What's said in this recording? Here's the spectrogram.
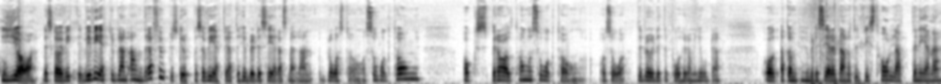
Ja, det ska vara viktigt. Vi vet ju bland andra fokusgrupper så vet vi att det hybridiseras mellan blåstång och sågtång och spiraltång och sågtång och så. Det beror lite på hur de är gjorda. Och att de hybridiserar ibland åt ett visst håll, att den ena,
